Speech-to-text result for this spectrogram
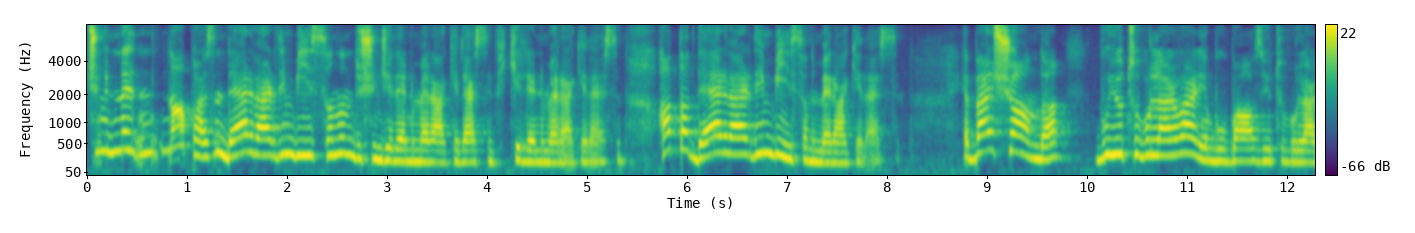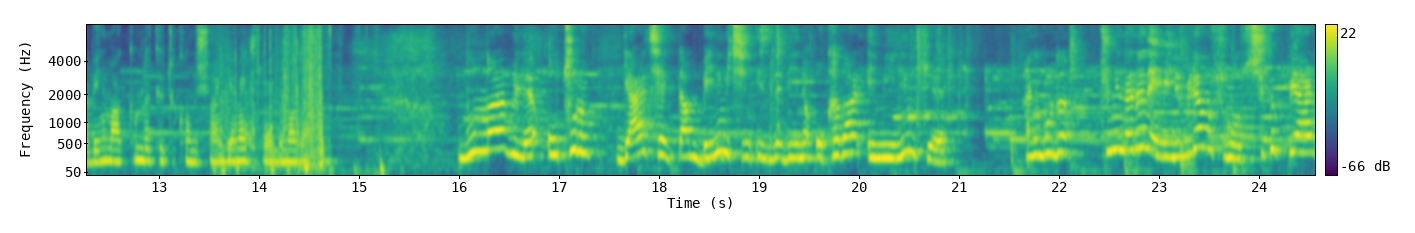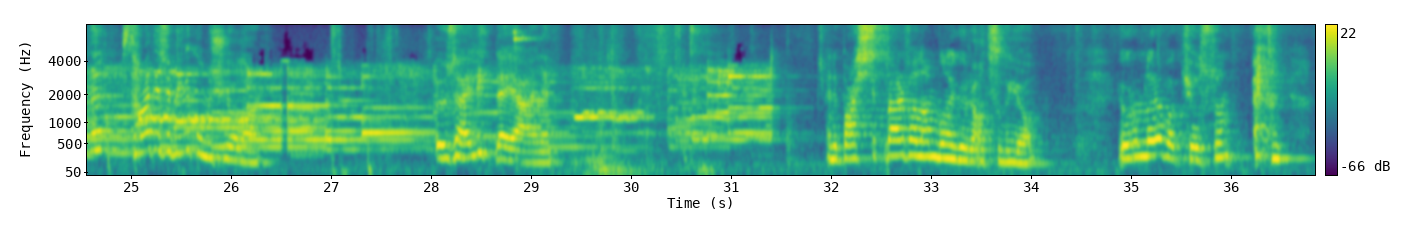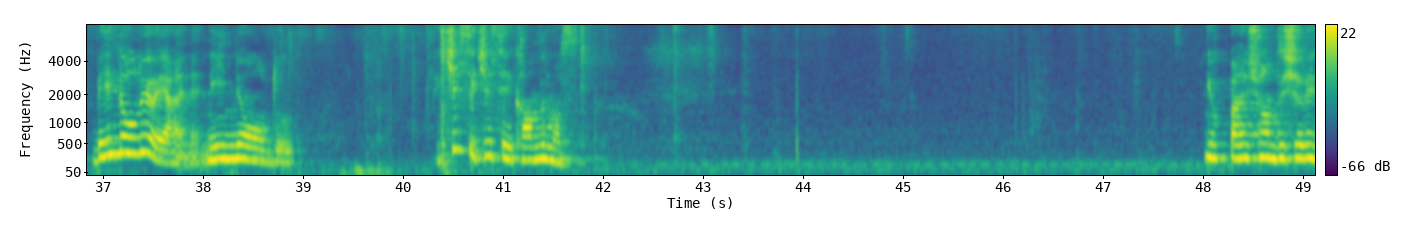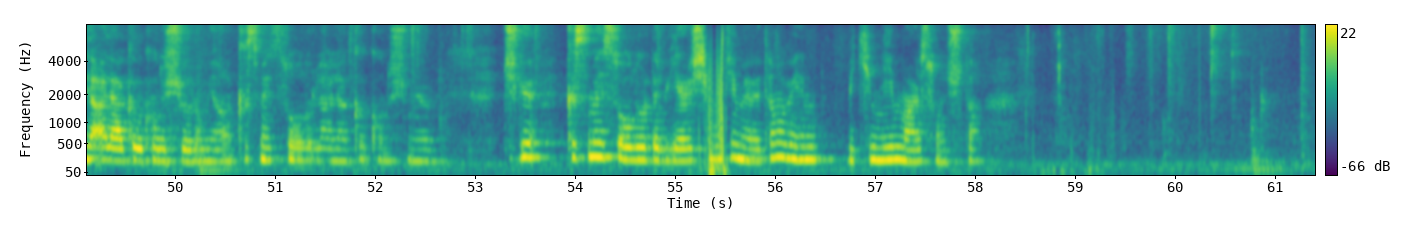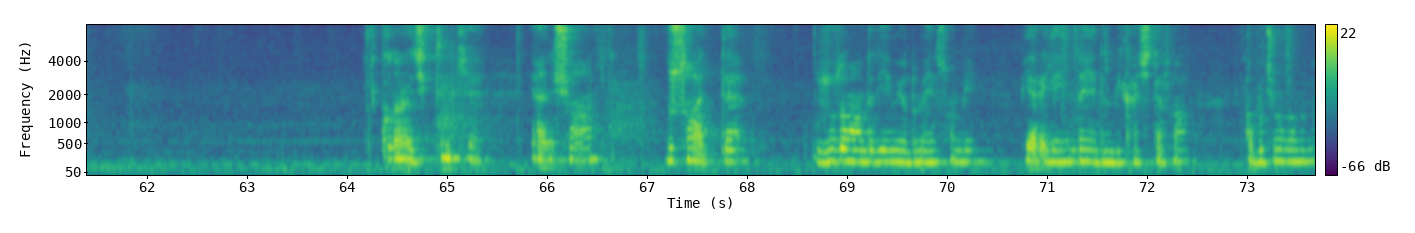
Çünkü ne, ne yaparsın? Değer verdiğin bir insanın düşüncelerini merak edersin, fikirlerini merak edersin. Hatta değer verdiğin bir insanı merak edersin. Ya ben şu anda bu YouTuber'lar var ya bu bazı YouTuber'lar benim hakkımda kötü konuşan yemek söyledim o zaman. Bunlar bile oturup gerçekten benim için izlediğine o kadar eminim ki. Hani burada çünkü neden eminim biliyor musunuz? Çıkıp bir yerde sadece beni konuşuyorlar. Özellikle yani. Hani başlıklar falan buna göre atılıyor. Yorumlara bakıyorsun. belli oluyor yani neyin ne olduğu. Kimse kimseyi kandırmasın. Yok ben şu an dışarıyla alakalı konuşuyorum ya. Kısmetse olurla alakalı konuşmuyorum. Çünkü kısmetse olur da bir yarışmacıyım evet ama benim bir kimliğim var sonuçta. O kadar acıktım ki. Yani şu an bu saatte uzun zamandır yemiyordum. En son bir bir ara yayında yedim birkaç defa. Abucum oldu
